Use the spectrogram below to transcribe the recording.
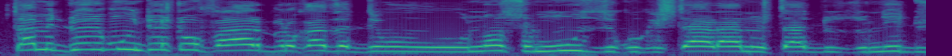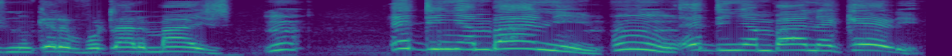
Está me doendo muito, eu estou a falar por causa do nosso músico que está lá nos Estados Unidos, não quer voltar mais. Hum? É de Nhambane, hum, é de Nhambane aquele.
